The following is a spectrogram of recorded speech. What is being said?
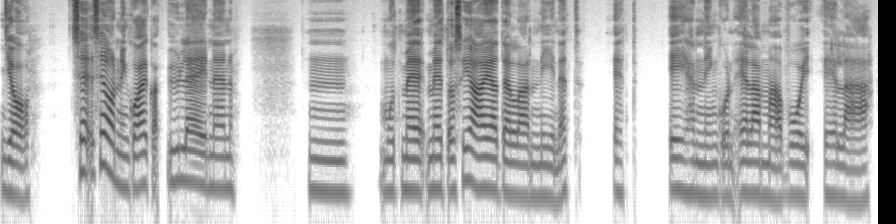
joo, se, se on niin kuin aika yleinen, mm, mutta me, me tosiaan ajatellaan niin, että, että eihän niin kuin elämää voi elää –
